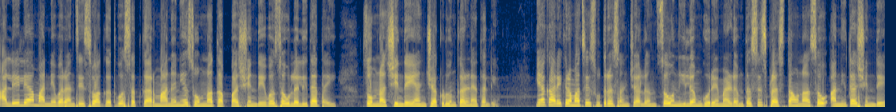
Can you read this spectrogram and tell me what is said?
आलेल्या मान्यवरांचे स्वागत व सत्कार माननीय सोमनाथ अप्पा शिंदे व सौ ललिताताई सोमनाथ शिंदे यांच्याकडून करण्यात आले. या कार्यक्रमाचे सूत्रसंचालन सौ नीलम गोरे मॅडम तसेच प्रस्तावना सौ अनिता शिंदे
